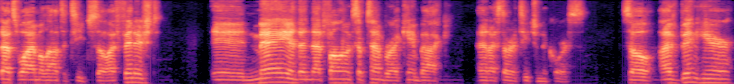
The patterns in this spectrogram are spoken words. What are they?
that's why I'm allowed to teach. So I finished in May, and then that following September, I came back and I started teaching the course. So I've been here.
